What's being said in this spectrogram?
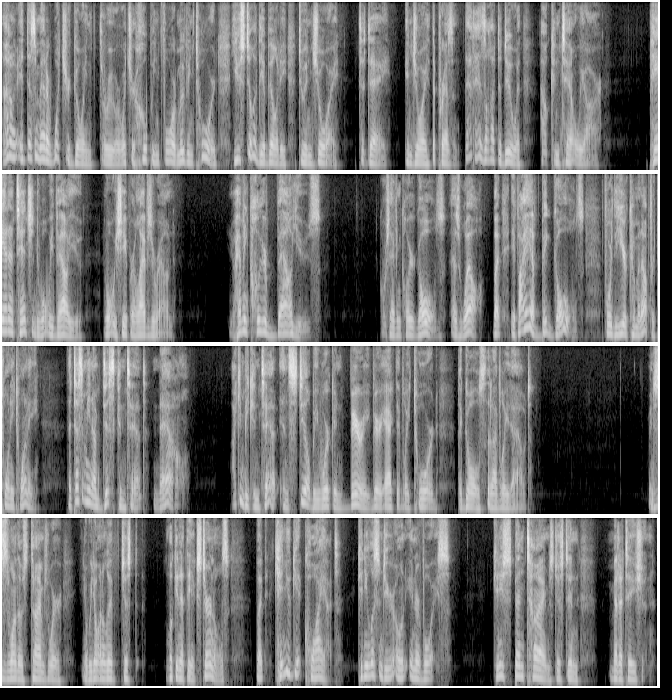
I don't, it doesn't matter what you're going through or what you're hoping for, moving toward, you still have the ability to enjoy today, enjoy the present. That has a lot to do with how content we are. Paying attention to what we value and what we shape our lives around. You know, having clear values of course, having clear goals as well. But if I have big goals for the year coming up for 2020, that doesn't mean I'm discontent now. I can be content and still be working very, very actively toward the goals that I've laid out. I mean, this is one of those times where, you know, we don't want to live just looking at the externals, but can you get quiet? Can you listen to your own inner voice? Can you spend times just in meditation?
